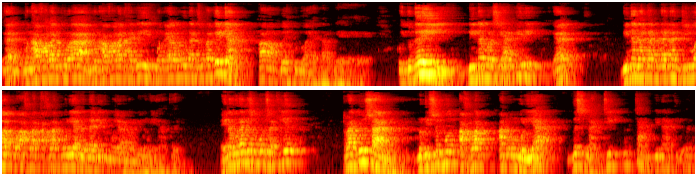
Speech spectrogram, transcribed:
kan menhafalan Quran menhafalan hadis ilmu dan sebagainya kabeh kudu aya target ku itu deui dina bersihan diri kan dina ngadang-danan jiwa ku akhlak-akhlak mulia nu dari kemuliaan anu dimuliakeun Enak urang geus umur sakieu ratusan nu disebut akhlak anu mulia geus ngaji encan dina hati urang.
